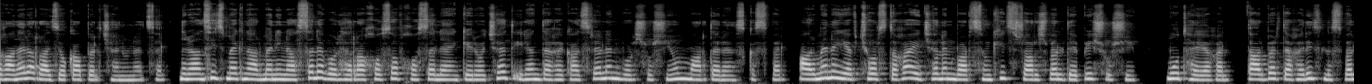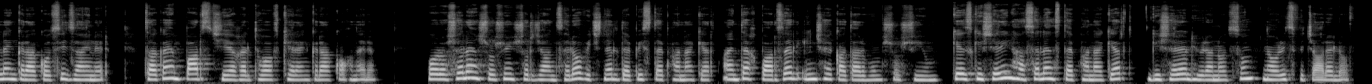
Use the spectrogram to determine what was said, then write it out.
Տղաները ռադիոկապ էլ չեն ունեցել։ Նրանցից մեկն Արմենին ասել է, որ հերրախոսով խոսել է ընկերոջ հետ, իրեն տեղեկացրել են, որ Շուշիում մարտեր են սկսվել։ Արմենը եւ 4 տղա իջել են բարձունքից շարժվել դեպի Շուշի։ Մութ է եղել։ Տարբեր տեղերից լսվել են կրակոցի ձայներ, սակայն པարզ չի եղել թե ովքեր են կրակողները։ Որոշել են Շուշին շրջանցելով իջնել դեպի Ստեփանակերտ, այնտեղ պարզել ինչ է կատարվում Շուշիում։ Կեսգիշերին հասել են Ստեփանակերտ, գիշերել հյուրանոցում, նորից վճարելով։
